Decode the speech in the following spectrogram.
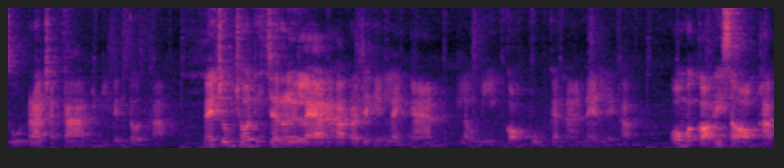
ศูนย์ราชการอย่างนี้เป็นต้นครับ ในชุมชนที่เจริญแล้วนะครับ เราจะเห็นแหล่งงานเหล่านี้เกาะกลุ่มกันหนาแน่นเลยครับ องค์ประกอบที่สองครับ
